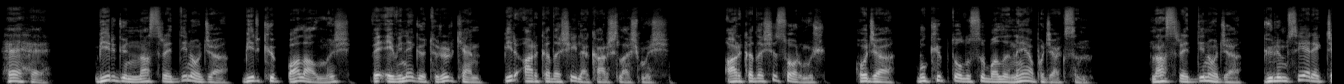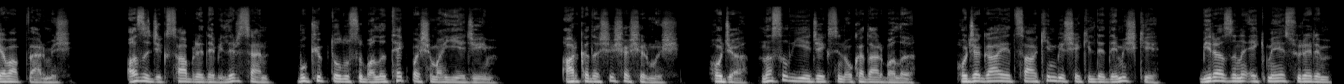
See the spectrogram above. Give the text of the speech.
He he. Bir gün Nasreddin Hoca bir küp bal almış ve evine götürürken bir arkadaşıyla karşılaşmış. Arkadaşı sormuş, Hoca, bu küp dolusu balı ne yapacaksın? Nasreddin Hoca gülümseyerek cevap vermiş. Azıcık sabredebilirsen bu küp dolusu balı tek başıma yiyeceğim. Arkadaşı şaşırmış. Hoca, nasıl yiyeceksin o kadar balı? Hoca gayet sakin bir şekilde demiş ki, birazını ekmeğe sürerim,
